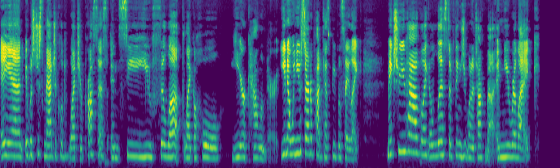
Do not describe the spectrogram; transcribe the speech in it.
And it was just magical to watch your process and see you fill up like a whole year calendar. You know when you start a podcast people say like make sure you have like a list of things you want to talk about. And you were like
